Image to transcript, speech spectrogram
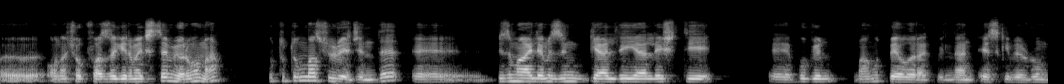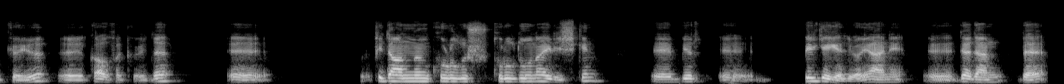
E, ona çok fazla girmek istemiyorum ama bu tutunma sürecinde e, bizim ailemizin geldiği, yerleştiği e, bugün Mahmut Bey olarak bilinen eski bir Rum köyü e, Kalfaköy'de e, fidanlığın kuruluş kurulduğuna ilişkin e, bir e, bilgi geliyor. Yani e, dedem de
